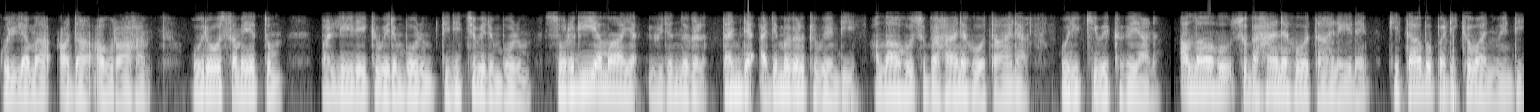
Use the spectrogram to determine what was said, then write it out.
കുല്ലമ അദാ ഔറാഹ. ഓരോ സമയത്തും പള്ളിയിലേക്ക് വരുമ്പോഴും തിരിച്ചു വരുമ്പോഴും സ്വർഗീയമായ വിരുന്നുകൾ തന്റെ അടിമകൾക്ക് വേണ്ടി അള്ളാഹു സുബഹാനഹുവ താല ഒരുക്കി വെക്കുകയാണ്. അള്ളാഹു സുബഹാനഹുവ താലയുടെ കിതാബ് പഠിക്കുവാൻ വേണ്ടി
